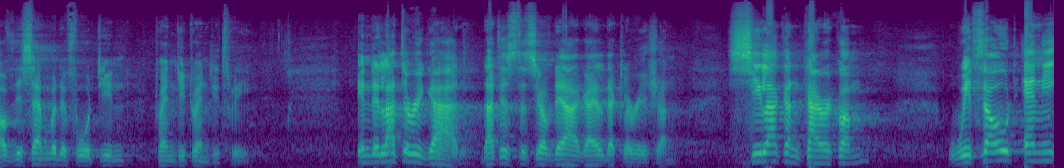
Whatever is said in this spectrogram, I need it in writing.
of December the 14, 2023. In the latter regard, that is to say of the Argyle Declaration, CELAC and CARICOM, without any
